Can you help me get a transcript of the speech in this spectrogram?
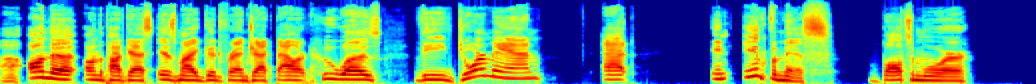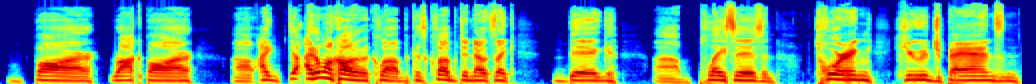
Uh, on the on the podcast is my good friend Jack Ballard, who was the doorman at an infamous Baltimore bar, rock bar. Uh, I, I don't want to call it a club because club denotes like big uh, places and touring huge bands and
